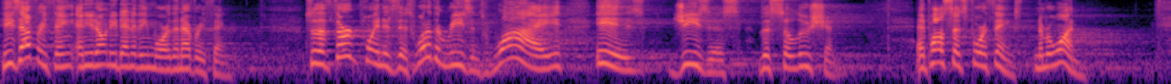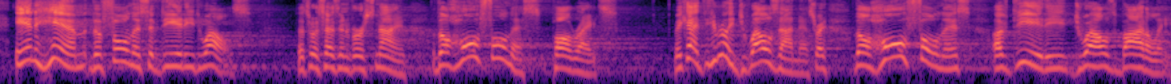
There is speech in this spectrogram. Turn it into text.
He's everything, and you don't need anything more than everything. So the third point is this what are the reasons? Why is Jesus the solution? And Paul says four things. Number one, in him, the fullness of deity dwells. That's what it says in verse 9. The whole fullness, Paul writes. I he really dwells on this, right? The whole fullness of deity dwells bodily.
